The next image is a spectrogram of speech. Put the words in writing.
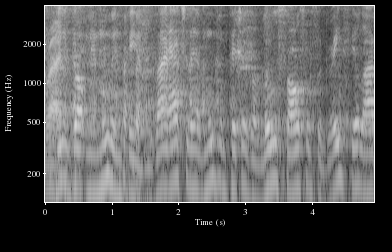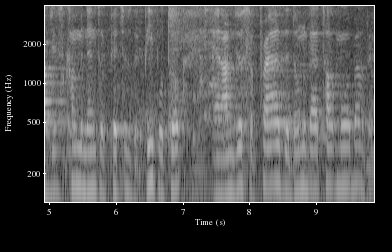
Right. He brought me moving films. I actually have moving pictures of little saucers of great steel objects coming into pictures that people took. And I'm just surprised that don't nobody talk more about it.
